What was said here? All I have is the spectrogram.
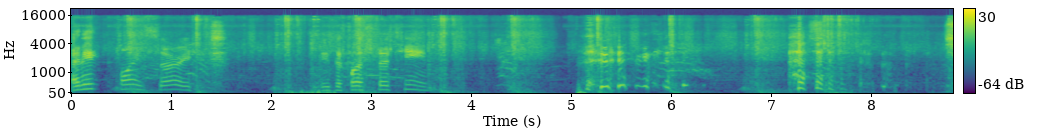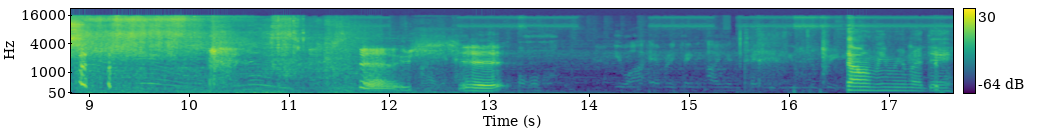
I need points, sorry. Need the plus 15. Oh shit. Tell him he made my day.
